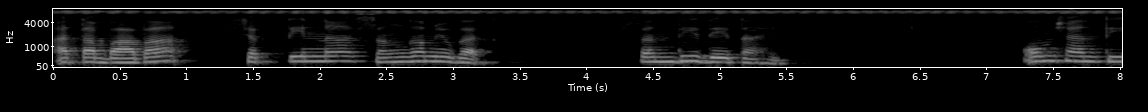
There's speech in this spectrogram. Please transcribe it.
आता बाबा शक्तींना संगमयुगात संधी देत आहे ओम शांती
